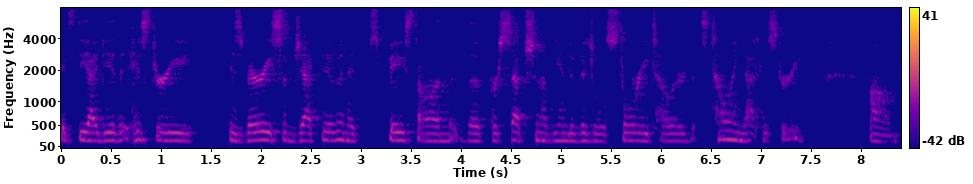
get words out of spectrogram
It's the idea that history is very subjective and it's based on the perception of the individual storyteller that's telling that history. Um,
